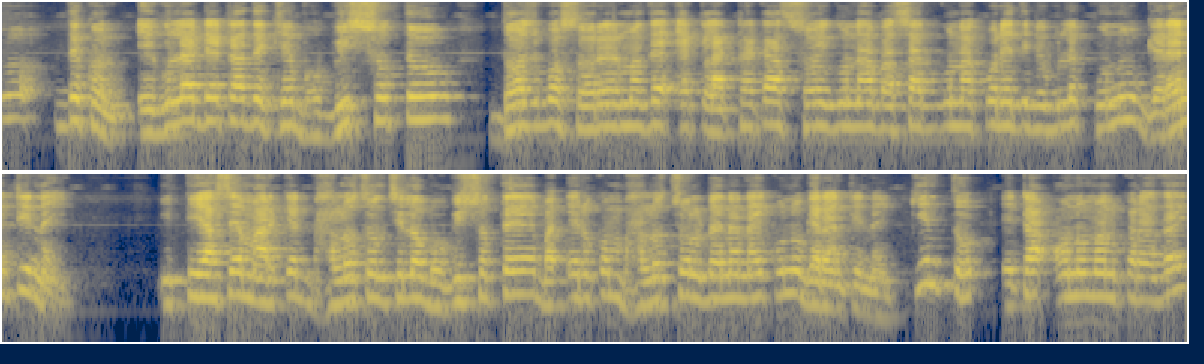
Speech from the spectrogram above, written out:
তো দেখুন, এগুলা ডেটা দেখে ভবিষ্যতেও দশ বছরের মাঝে এক লাখ টাকা ছয় গুণা বা সাত গুণা করে দিবে বলে কোনো গ্যারান্টি নাই। ইতিহাসে মার্কেট ভালো চলছিল, ভবিষ্যতে বা এরকম ভালো চলবে না, নাই কোনো গ্যারান্টি নাই। কিন্তু এটা অনুমান করা যায়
